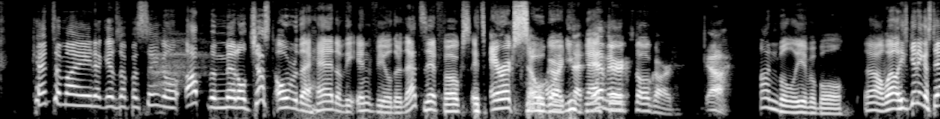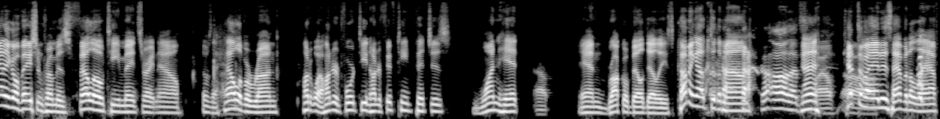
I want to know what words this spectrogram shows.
Kenta Maeda gives up a single up the middle, just over the head of the infielder. That's it, folks. It's Eric Sogard. Oh, you damn Eric Sogard. God. Unbelievable. Oh, well, he's getting a standing ovation from his fellow teammates right now. It was a hell of a run. what, 114, 115 pitches, one hit. Oh. And Rocco Baldelli's coming out to the mound. oh, that's eh, wild. Kenta oh. Maeda is having a laugh.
